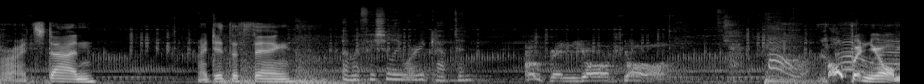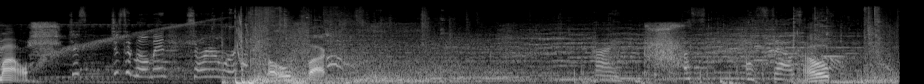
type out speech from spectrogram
Alright, it's done. I did the thing. I'm officially worried, Captain. Open your door. Oh! Open your mouth. Just, just a moment. Sorry, we're. Oh, fuck. Hi. A, a thousand... Oh,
